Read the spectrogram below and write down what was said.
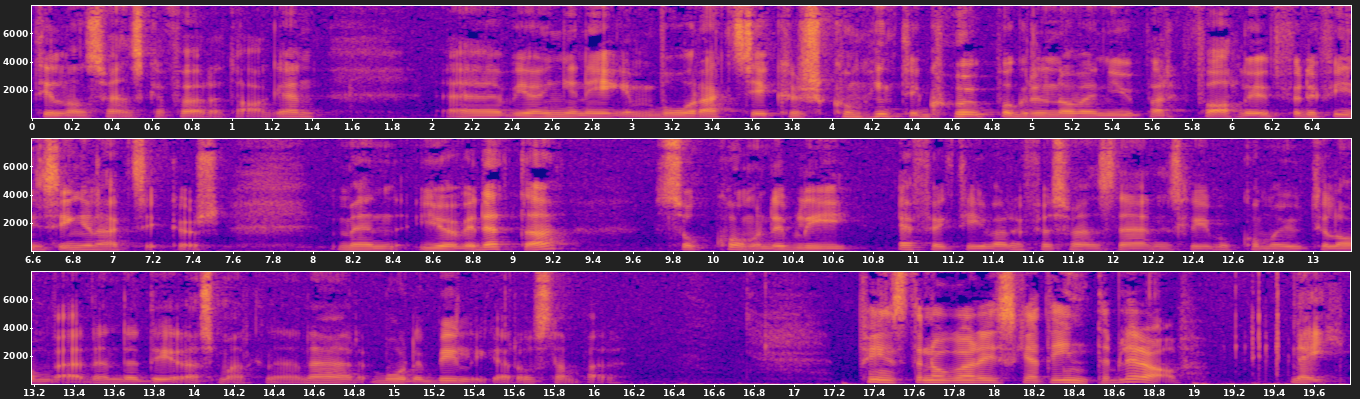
till de svenska företagen. Eh, vi har ingen egen, vår aktiekurs kommer inte gå upp på grund av en djupare farled för det finns ingen aktiekurs. Men gör vi detta så kommer det bli effektivare för svenskt näringsliv att komma ut till omvärlden där deras marknad är både billigare och snabbare. Finns det någon risk att det inte blir av? Nej.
